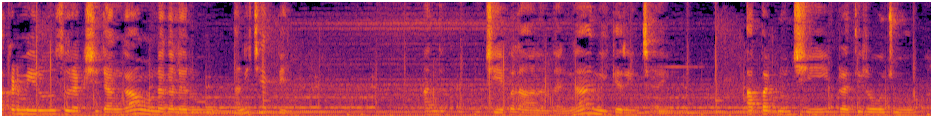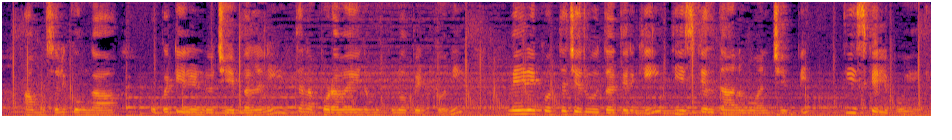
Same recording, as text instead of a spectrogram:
అక్కడ మీరు సురక్షితంగా ఉండగలరు అని చెప్పింది. అందుకు చేపలు ఆనందంగా అంగీకరించాయి. అప్పటి నుంచి ప్రతిరోజు ఆ ముసలి కొంగ ఒకటి రెండు చేపలని తన పొడవైన ముక్కులో పెట్టుకొని వేరే కొత్త చెరువు దగ్గరికి తీసుకెళ్తాను అని చెప్పి తీసుకెళ్ళిపోయేది.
